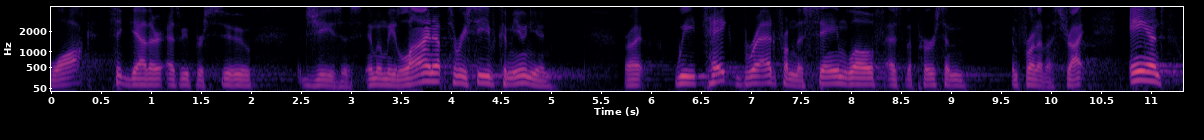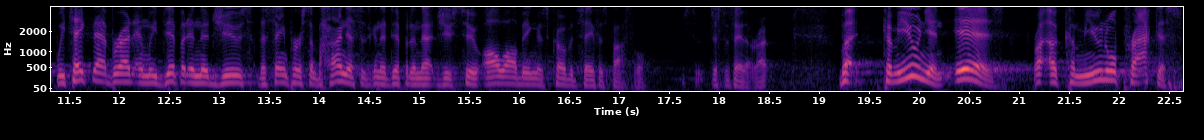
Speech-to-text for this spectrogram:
walk together as we pursue Jesus. And when we line up to receive communion, right, we take bread from the same loaf as the person in front of us, right? And we take that bread and we dip it in the juice. The same person behind us is going to dip it in that juice too, all while being as COVID safe as possible. Just, to say that, right? But communion is right, a communal practice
